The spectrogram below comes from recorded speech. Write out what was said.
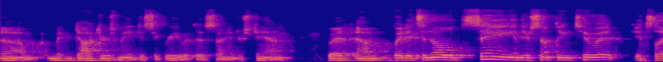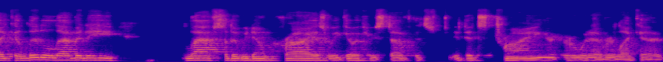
um, doctors may disagree with this, I understand, but um, but it's an old saying, and there's something to it. It's like a little levity laugh so that we don't cry as we go through stuff that's that's trying or, or whatever, like a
